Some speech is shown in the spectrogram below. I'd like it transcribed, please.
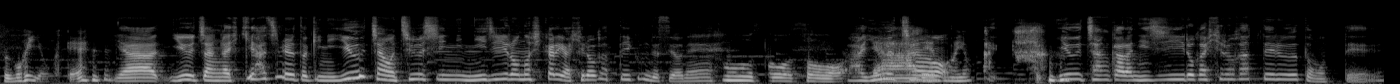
すごい良くて。いやーゆうちゃんが弾き始めるときにゆうちゃんを中心に虹色の光が広がっていくんですよねそうそうそう。あゆうちゃんをゆうちゃんから虹色が広がってると思って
